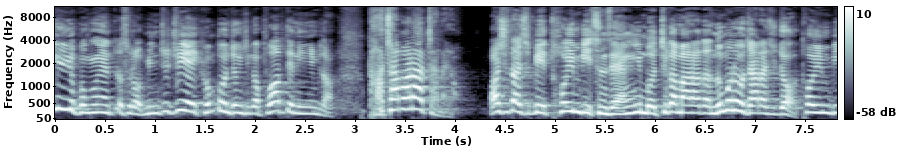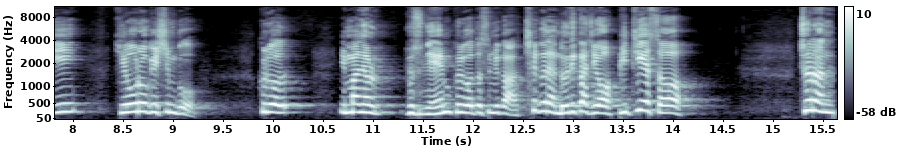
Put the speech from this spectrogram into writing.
인류 공용의 뜻으로 민주주의의 근본 정신과 부합된 이념이다. 다 잡아놨잖아요. 아시다시피 토인비 선생, 이 뭐 제가 말하다 너무너무 잘 아시죠? 토인비, 기호로교 신부, 그리고 임만열 교수님, 그리고 어떻습니까? 최근에 어디까지요? BTS. 저는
